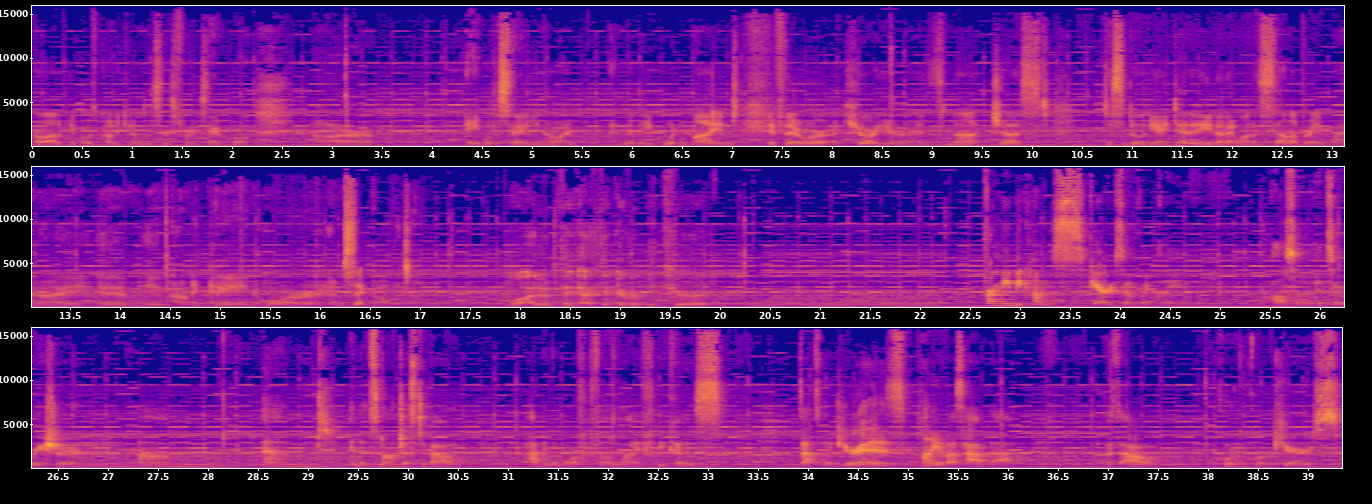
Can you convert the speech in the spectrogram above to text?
A lot of people with chronic illnesses, for example, are able to say, you know, I, I really wouldn't mind if there were a cure here. It's not just disability identity that I want to celebrate when I am in chronic pain or am sick all the time. Well, I don't think I can ever be cured. For me, becomes scary so quickly. Also, it's erasure, um, and and it's not just about having a more fulfilling life because that's what a cure is. Plenty of us have that without quote unquote cures.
